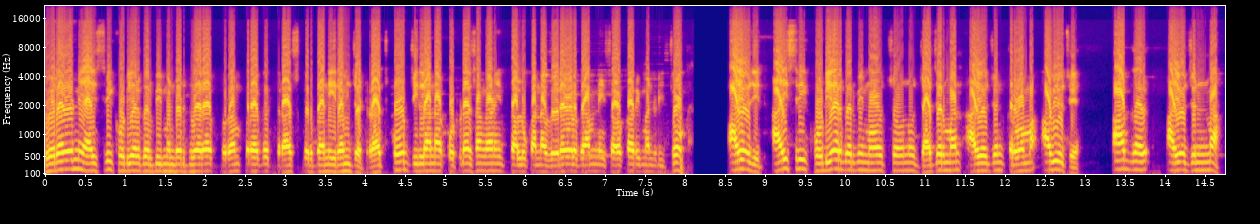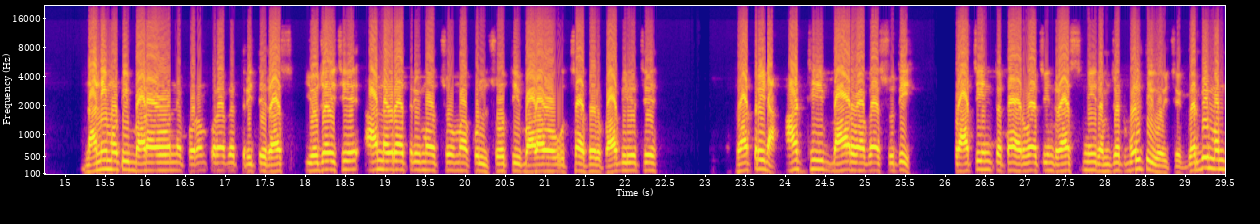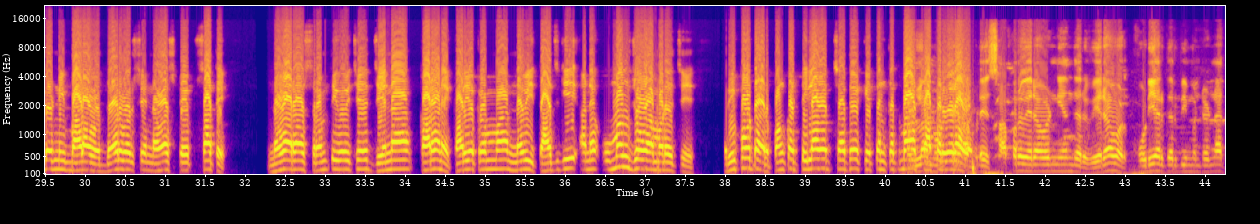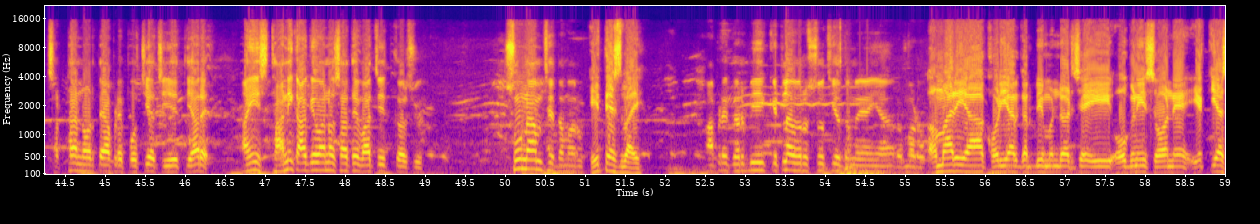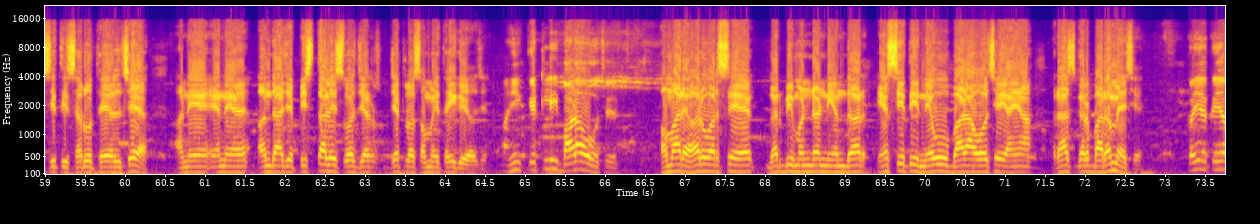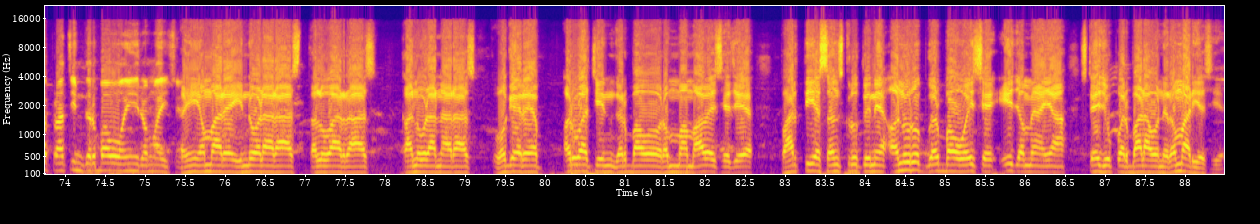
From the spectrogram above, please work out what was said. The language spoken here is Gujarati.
વેરાવળની આઈશ્રી ખોડિયાર ગરબી મંડળ દ્વારા પરંપરાગત રાસ ગરબાની રમઝટ રાજકોટ જિલ્લાના કોટડા સંગાણી તાલુકાના વેરાવળ ગામની સહકારી મંડળી ચોક આયોજિત આઈશ્રી ખોડિયાર ગરબી મહોત્સવનું જાજરમાન આયોજન કરવામાં આવ્યું છે. આ આયોજનમાં નાની મોટી બાળાઓને પરંપરાગત રીતે રાસ યોજાય છે. આ નવરાત્રી મહોત્સવમાં કુલ સો થી બાળાઓ ઉત્સાહભેર ભાગ લે છે. રાત્રિના આઠથી બાર વાગ્યા સુધી પ્રાચીન તથા અર્વાચીન રાસની રમઝટ બોલતી હોય છે. ગરબી મંડળની બાળાઓ દર વર્ષે નવા સ્ટેપ સાથે નવા રાસ રમતી હોય છે જેના કારણે કાર્યક્રમમાં નવી તાજગી અને ઉમંગ જોવા મળે છે. રિપોર્ટર પંકજ તિલાવત સાથે કેતન કતબા સાપર વેરાવળ. આપણે સાપર વેરાવળની અંદર વેરાવળ ખોડિયાર ગરબી મંડળના છઠ્ઠા નોરતે આપણે પહોંચ્યા છીએ ત્યારે અહીં સ્થાનિક આગેવાનો સાથે વાતચીત કરશું. શું નામ છે તમારું? હિતેશભાઈ. આપણે ગરબી કેટલા વર્ષોથી તમે અહીંયા રમાડો? અમારી આ ખોડિયાર ગરબી મંડળ છે એ ઓગણીસો ને એક્યાસી થી શરૂ થયેલ છે અને એને અંદાજે પિસ્તાલીસ વર્ષ જેટલો સમય થઈ ગયો છે. અહીં કેટલી બાળાઓ છે? અમારે હર વર્ષે ગરબી મંડળની અંદર એસી થી નેવું બાળાઓ છે અહીંયા રાસ ગરબા રમે છે. કયા કયા પ્રાચીન ગરબાઓ અહીં રમાય છે? અહીં અમારે હિંડોળા રાસ તલવાર રાસ કાનોડાના રાસ વગેરે અર્વાચીન ગરબાઓ રમવામાં આવે છે જે ભારતીય સંસ્કૃતિને અનુરૂપ ગરબાઓ હોય છે, એ જ અમે અહીંયા સ્ટેજ ઉપર બાળાઓને રમાડીએ છીએ.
